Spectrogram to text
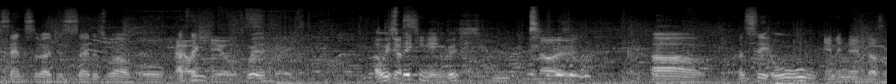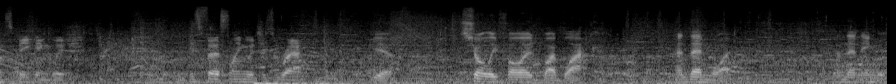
sense that I just said as well. Oh, I think. shield. we- are we Just- speaking English? No, Uh, let's see. Oh, Eminem doesn't speak English. His first language is rap. yeah. Shortly followed by black, and then white, and then English.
